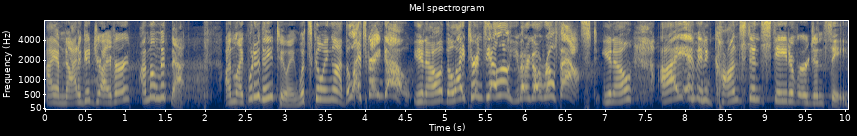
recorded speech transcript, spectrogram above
I am not a good driver. I'm omit that. I'm like, what are they doing? What's going on? The light's green, go! You know, the light turns yellow, you better go real fast. You know, I am in a constant state of urgency.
